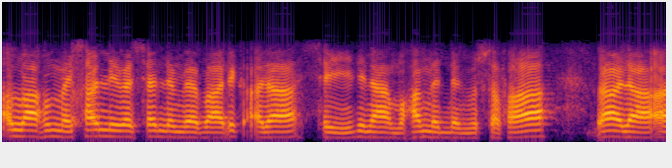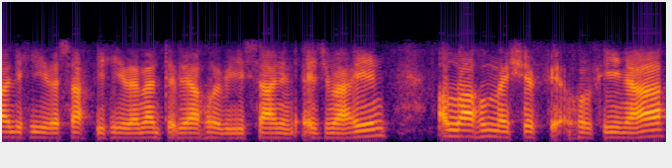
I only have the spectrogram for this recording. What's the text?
Allahümme salli ve sellem ve barik ala seyyidina Muhammedin Mustafa ve ala alihi ve sahbihi ve men tebi'ahu bi ihsanin ecmain. Allahümme şeffi'hu fina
